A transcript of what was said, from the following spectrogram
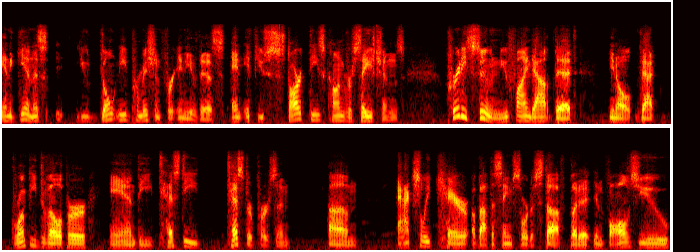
and again, this, you don't need permission for any of this. And if you start these conversations, pretty soon you find out that, you know, that grumpy developer and the testy tester person um, actually care about the same sort of stuff, but it involves you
